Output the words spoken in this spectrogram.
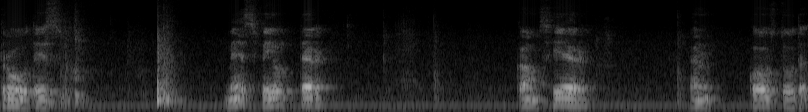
through this mesh filter comes here and goes to the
